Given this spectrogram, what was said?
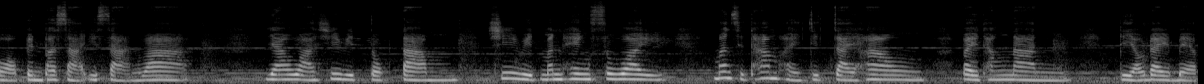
บอกเป็นภาษาอีสานว่า อยาว่าชีวิตตกต่ำชีวิตมันเฮงซวย มันสิท่ามให้จิตใจเฮาไปทั้งนั้น เดี๋ยวใดแบบ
